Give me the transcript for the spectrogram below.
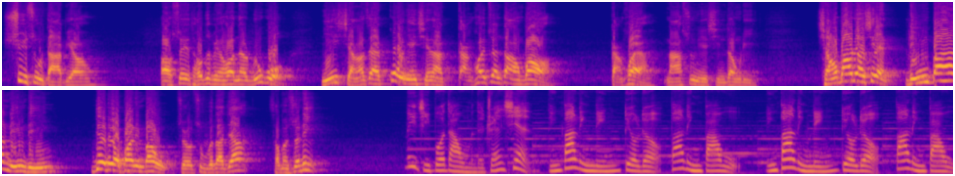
迅速达标啊！所以投资朋友的话呢，如果你想要在过年前啊赶快赚大红包，赶快啊拿出你的行动力，抢红包热线零八零零六六八零八五。最后祝福大家上班顺利。立即拨打我们的专线零八零零六六八零八五零八零零六六八零八五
